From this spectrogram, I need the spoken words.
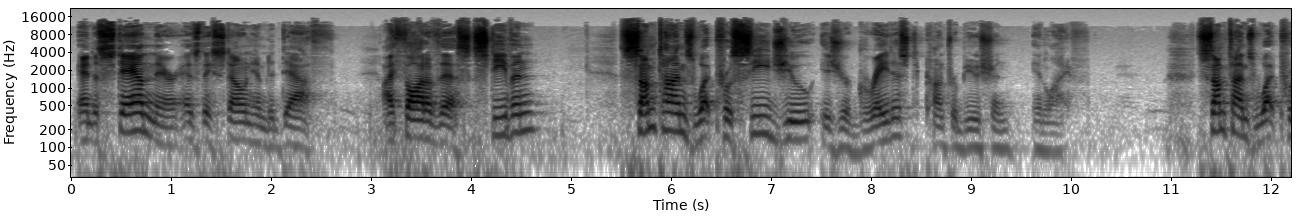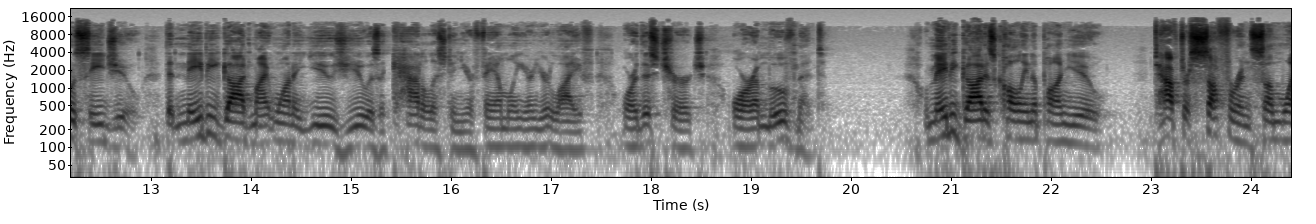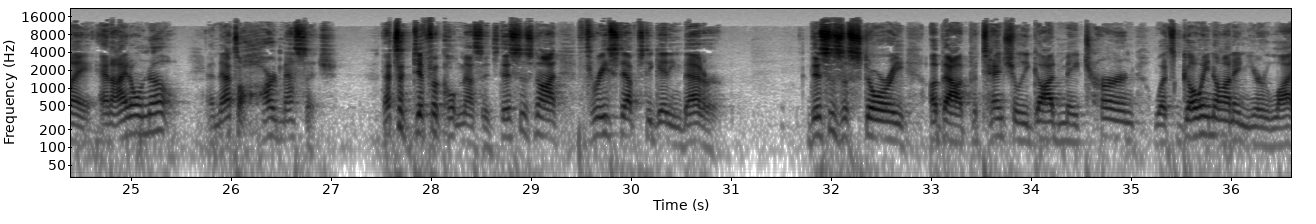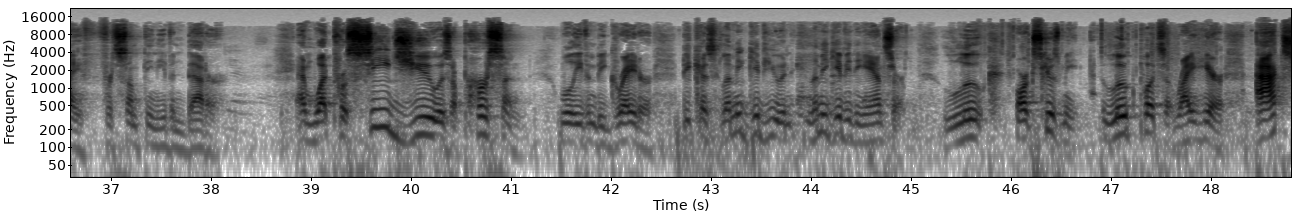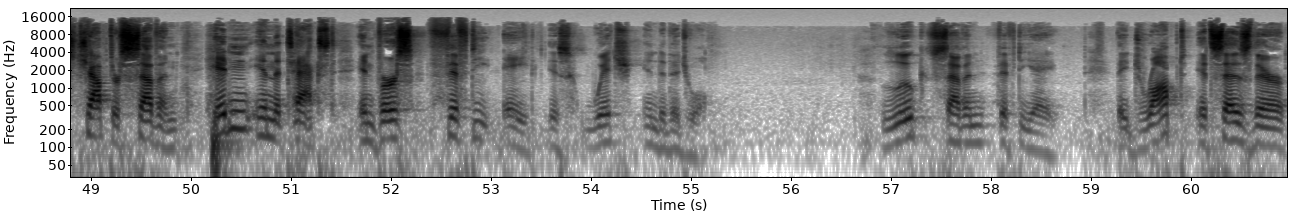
and to stand there as they stone him to death. I thought of this Stephen, sometimes what precedes you is your greatest contribution in life. Sometimes what precedes you, that maybe God might want to use you as a catalyst in your family or your life or this church or a movement. Or maybe God is calling upon you to have to suffer in some way, and I don't know. And that's a hard message. That's a difficult message. This is not three steps to getting better. This is a story about potentially God may turn what's going on in your life for something even better. And what precedes you as a person will even be greater. Because let me give you an, let me give you the answer. Luke, or excuse me, Luke puts it right here. Acts chapter 7, hidden in the text in verse 58 is which individual? Luke 7:58. They dropped, it says their,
